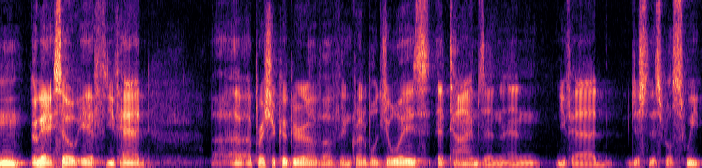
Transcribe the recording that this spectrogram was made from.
Mm. Okay, so if you've had a, a pressure cooker of, of incredible joys at times, and, and you've had just this real sweet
